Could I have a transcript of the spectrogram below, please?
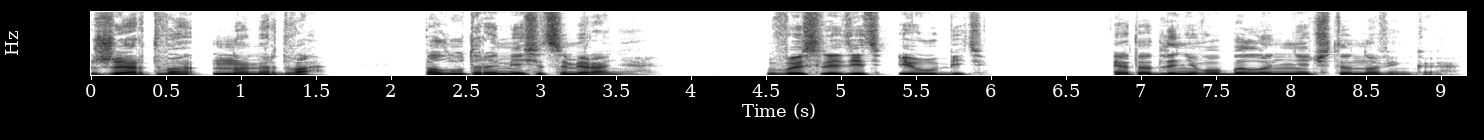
Жертва номер два. Полутора месяцами ранее. Выследить и убить. Это для него было нечто новенькое.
